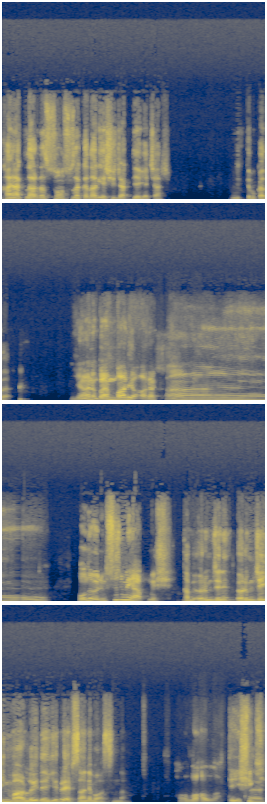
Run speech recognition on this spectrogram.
Kaynaklarda sonsuza kadar yaşayacak diye geçer. Bitti bu kadar. Yani ben var ya Arak... Aa, onu ölümsüz mü yapmış? Tabii örümceğin, örümceğin varlığıyla ilgili bir efsane bu aslında. Allah Allah. Değişik. Evet.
